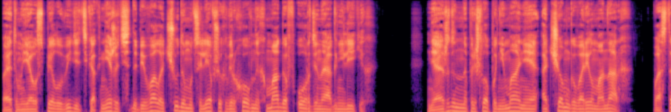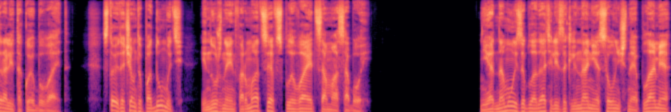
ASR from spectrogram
поэтому я успел увидеть, как нежить добивала чудом уцелевших верховных магов Ордена Огнеликих. Неожиданно пришло понимание, о чем говорил монарх. В Астрале такое бывает. Стоит о чем-то подумать, и нужная информация всплывает сама собой. Ни одному из обладателей заклинания «Солнечное пламя»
